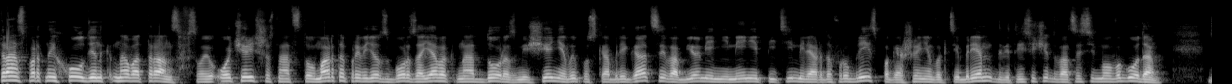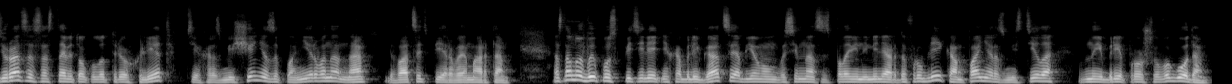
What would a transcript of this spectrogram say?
Транспортный холдинг «Новотранс» в свою очередь 16 марта проведет сбор заявок на доразмещение выпуска облигаций в объеме не менее 5 миллиардов рублей с погашением в октябре 2027 года. Дюрация составит около трех лет. Техразмещение запланировано на 21 марта. Основной выпуск пятилетних облигаций объемом 18,5 миллиардов рублей компания разместила в ноябре прошлого года.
